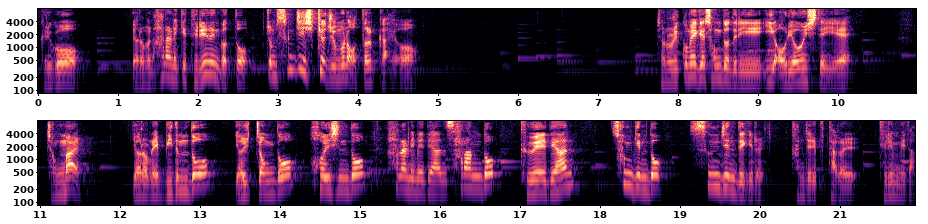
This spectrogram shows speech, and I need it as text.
그리고 여러분 하나님께 드리는 것도 좀 승진시켜 주면 어떨까요? 저는 우리 꿈에게 성도들이 이 어려운 시대에 정말 여러분의 믿음도 열정도 헌신도 하나님에 대한 사랑도 교회에 대한 섬김도 승진되기를 간절히 부탁을 드립니다.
